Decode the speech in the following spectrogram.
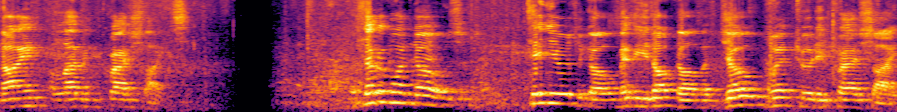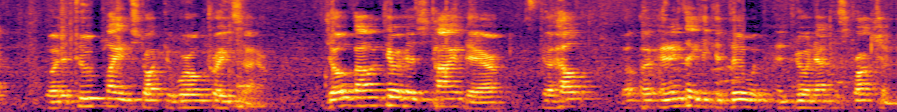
9/11 crash sites. As everyone knows, 10 years ago, maybe you don't know, but Joe went to the crash site where the two planes struck the World Trade Center. Joe volunteered his time there to help anything he could do in- during that destruction.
